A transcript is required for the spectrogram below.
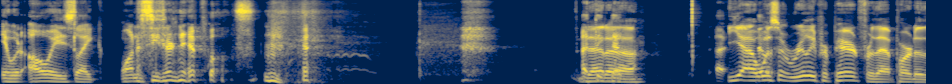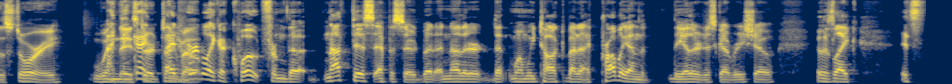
it would always like want to see their nipples. I that, think that- uh, uh, yeah, I that- wasn't really prepared for that part of the story when I they started I, I'd talking heard like a quote from the not this episode, but another that when we talked about it, probably on the the other Discovery show. It was like it's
